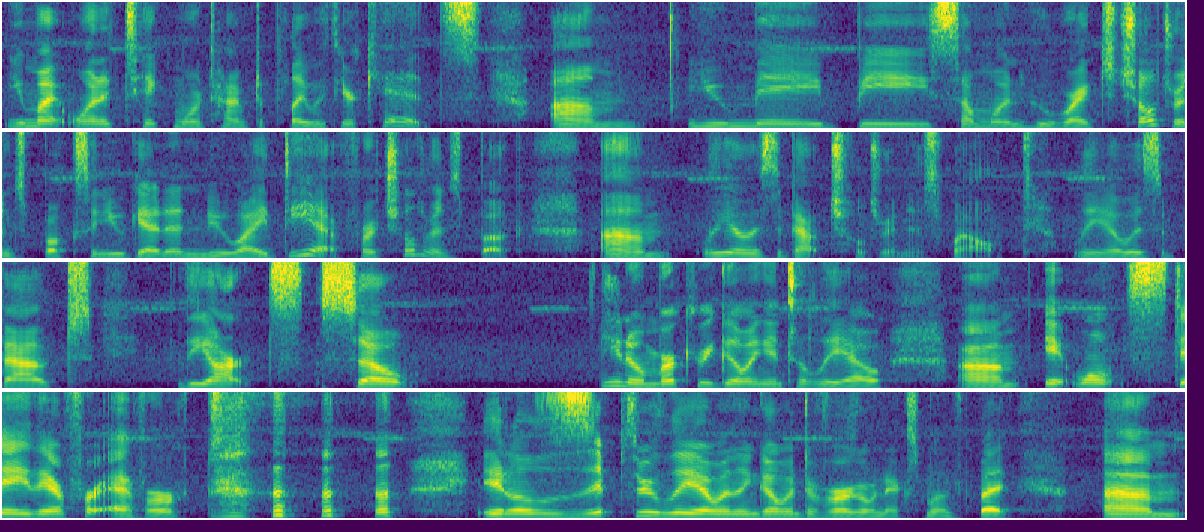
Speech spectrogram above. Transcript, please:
you might want to take more time to play with your kids. Um, you may be someone who writes children's books and you get a new idea for a children's book. Um, Leo is about children as well. Leo is about the arts. So you know, Mercury going into Leo, um, it won't stay there forever. It'll zip through Leo and then go into Virgo next month. But um,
